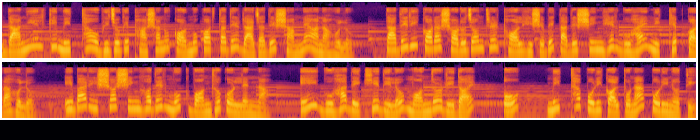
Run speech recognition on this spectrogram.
দানিয়েলকে মিথ্যা অভিযোগে ফাঁসানো কর্মকর্তাদের রাজাদের সামনে আনা হল। তাদেরই করা ষড়যন্ত্রের ফল হিসেবে তাদের সিংহের গুহায় নিক্ষেপ করা হল। এবার ঈশ্বর সিংহদের মুখ বন্ধ করলেন না। এই গুহা দেখিয়ে দিল মন্দ হৃদয় ও মিথ্যা পরিকল্পনার পরিণতি।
